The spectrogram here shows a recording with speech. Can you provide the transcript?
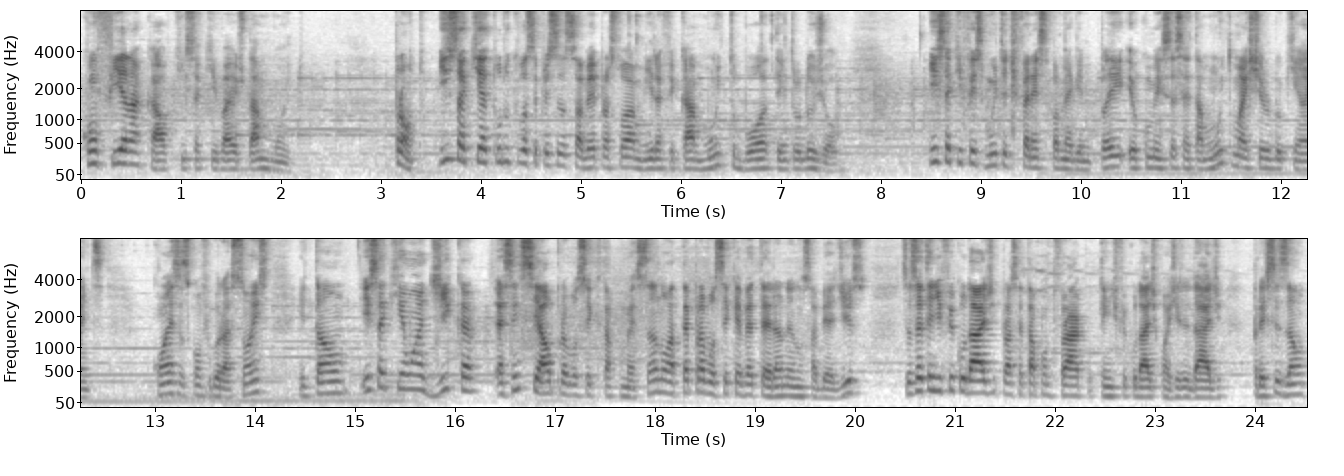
Confia na Cal, que isso aqui vai ajudar muito. Pronto, isso aqui é tudo que você precisa saber para sua mira ficar muito boa dentro do jogo. Isso aqui fez muita diferença para minha gameplay, eu comecei a acertar muito mais tiro do que antes com essas configurações. Então, isso aqui é uma dica essencial para você que está começando ou até para você que é veterano e não sabia disso. Se você tem dificuldade para acertar ponto fraco, tem dificuldade com agilidade, precisão,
